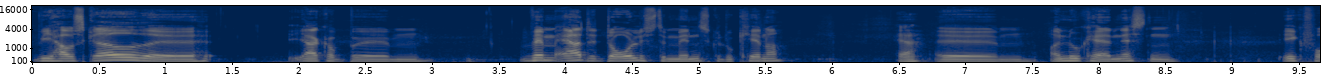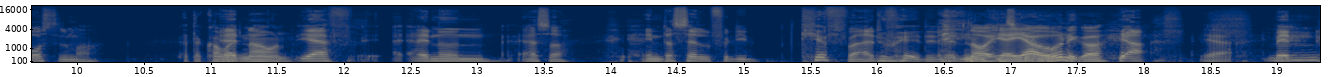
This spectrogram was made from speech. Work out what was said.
Vi har jo skrevet, øh, Jakob, øh, hvem er det dårligste menneske, du kender? Ja. Øh, og nu kan jeg næsten ikke forestille mig, At der kommer At- et navn. ja, andet end, altså, end dig selv, fordi kæft, hvor er du et elendigt Nå, ja, jeg er ond, ikke? Ja, Ja. men,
